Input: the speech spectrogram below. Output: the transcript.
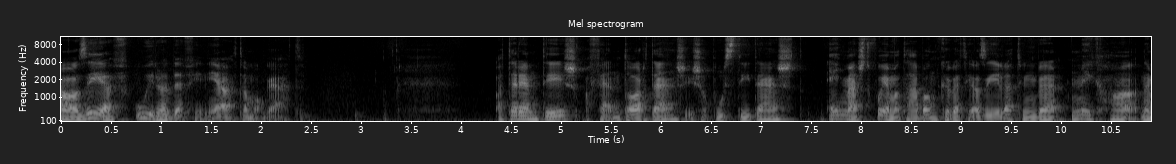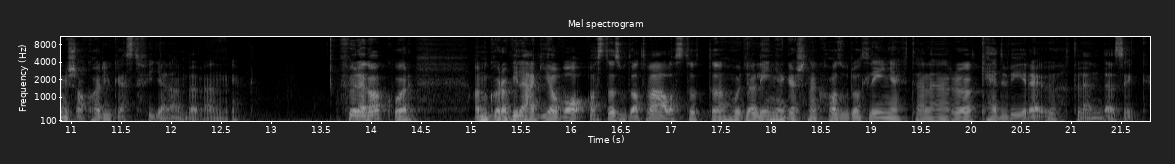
Az EF újra definiálta magát. A teremtés, a fenntartás és a pusztítást egymást folyamatában követi az életünkbe, még ha nem is akarjuk ezt figyelembe venni. Főleg akkor, amikor a világjava azt az utat választotta, hogy a lényegesnek hazudott lényegtelenről kedvére öklendezik.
